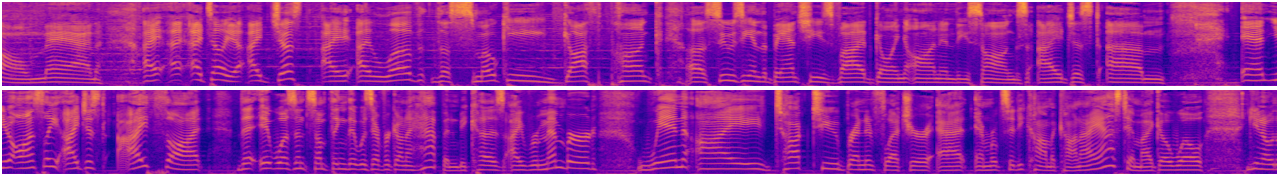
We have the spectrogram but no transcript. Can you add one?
Oh man, I, I I tell you, I just I I love the smoky goth punk uh, Siouxsie and the Banshees vibe going on in these songs. I just um, and you know honestly, I just I thought that it wasn't something that was ever going to happen because I remembered when I talked to Brenden Fletcher at Emerald City Comic Con. I asked him, I go, well, you know,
